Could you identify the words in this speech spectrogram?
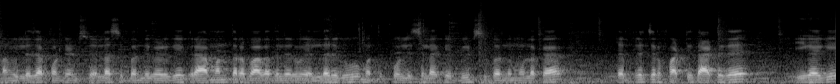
ನಮ್ಮ ವಿಲೇಜ್ ಅಕೌಂಟೆಂಟ್ಸು, ಎಲ್ಲ ಸಿಬ್ಬಂದಿಗಳಿಗೆ ಗ್ರಾಮಾಂತರ ಭಾಗದಲ್ಲಿರುವ ಎಲ್ಲರಿಗೂ ಮತ್ತು ಪೊಲೀಸ್ ಇಲಾಖೆ ಬೀಟ್ ಸಿಬ್ಬಂದಿ ಮೂಲಕ ಟೆಂಪ್ರೇಚರ್ ಫಾರ್ಟಿ ದಾಟಿದೆ. ಹೀಗಾಗಿ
